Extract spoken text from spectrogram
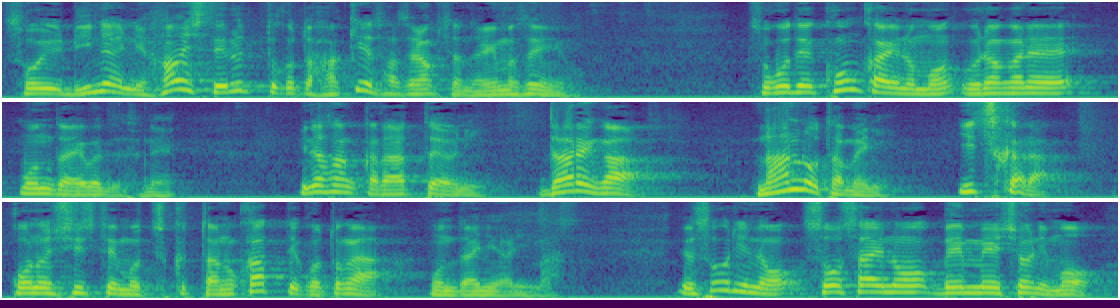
そういう理念に反しているってことをはっきりさせなくちゃなりませんよ。そこで今回の裏金問題はですね、皆さんからあったように、誰が何のために、いつからこのシステムを作ったのかということが問題になります。で総理の総裁の弁明書にも、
